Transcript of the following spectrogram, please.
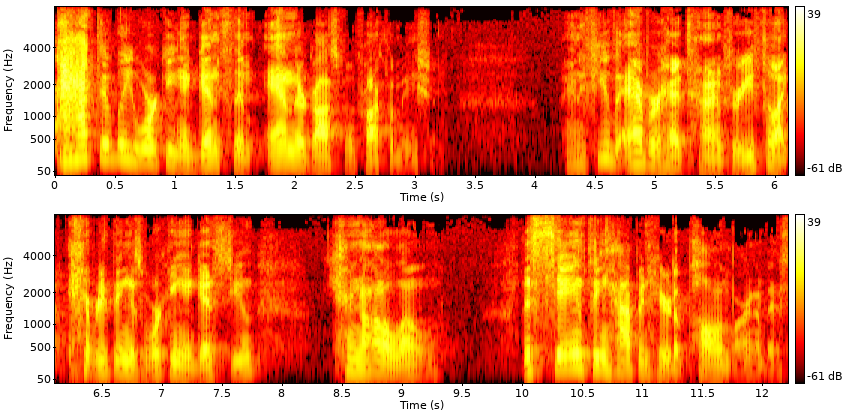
actively working against them and their gospel proclamation. And if you've ever had times where you feel like everything is working against you, you're not alone. The same thing happened here to Paul and Barnabas.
